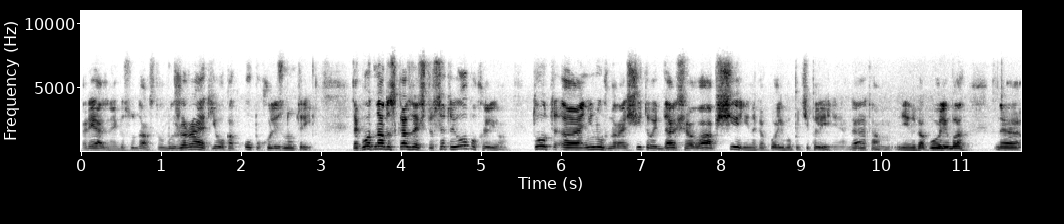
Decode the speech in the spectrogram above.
реальное государство, выжирает его как опухоль изнутри. Так вот, надо сказать, что с этой опухолью тут э, не нужно рассчитывать дальше вообще ни на какое-либо потепление, да, там, ни на какое-либо э,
